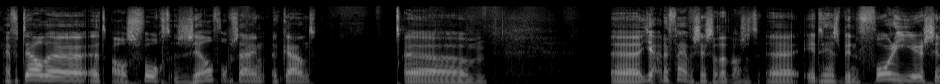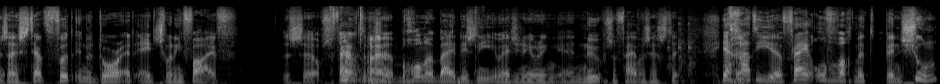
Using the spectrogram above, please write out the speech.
Hij vertelde het als volgt zelf op zijn account. Ehm, eh, ja, de 65, dat was het. It has been 40 years since I stepped foot in the door at age 25. Dus eh, op zijn 25 Oh ja. begonnen bij Disney Imagineering en nu op zijn 65 ja, gaat hij eh, vrij onverwacht met pensioen.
